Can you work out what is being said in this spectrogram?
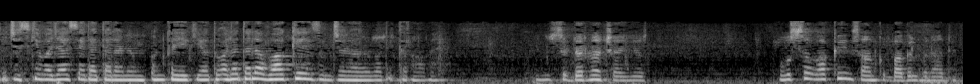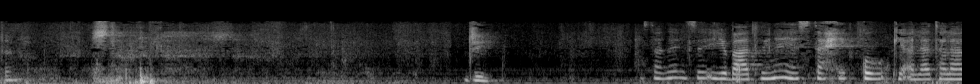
تو جس کی وجہ سے اللہ تعالیٰ نے ان کا یہ کیا تو اللہ تعالیٰ واقعی والی کرام ہے۔ اس سے ڈرنا چاہیے۔ غصہ واقعی انسان کو پاگل بنا دیتا ہے۔ جی۔ جیسے یہ بات ہوئی نا، یستحق کہ اللہ تعالیٰ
